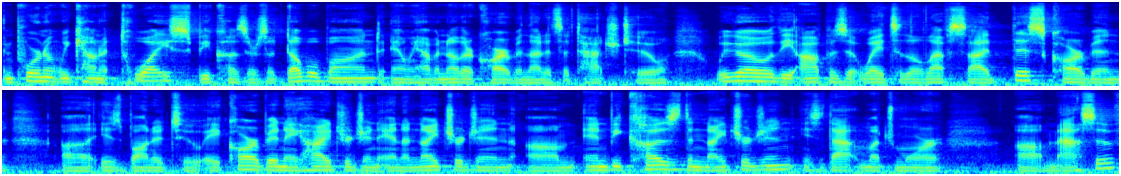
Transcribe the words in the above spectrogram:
Important, we count it twice because there's a double bond and we have another carbon that it's attached to. We go the opposite way to the left side. This carbon uh, is bonded to a carbon, a hydrogen, and a nitrogen. Um, and because the nitrogen is that much more uh, massive,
